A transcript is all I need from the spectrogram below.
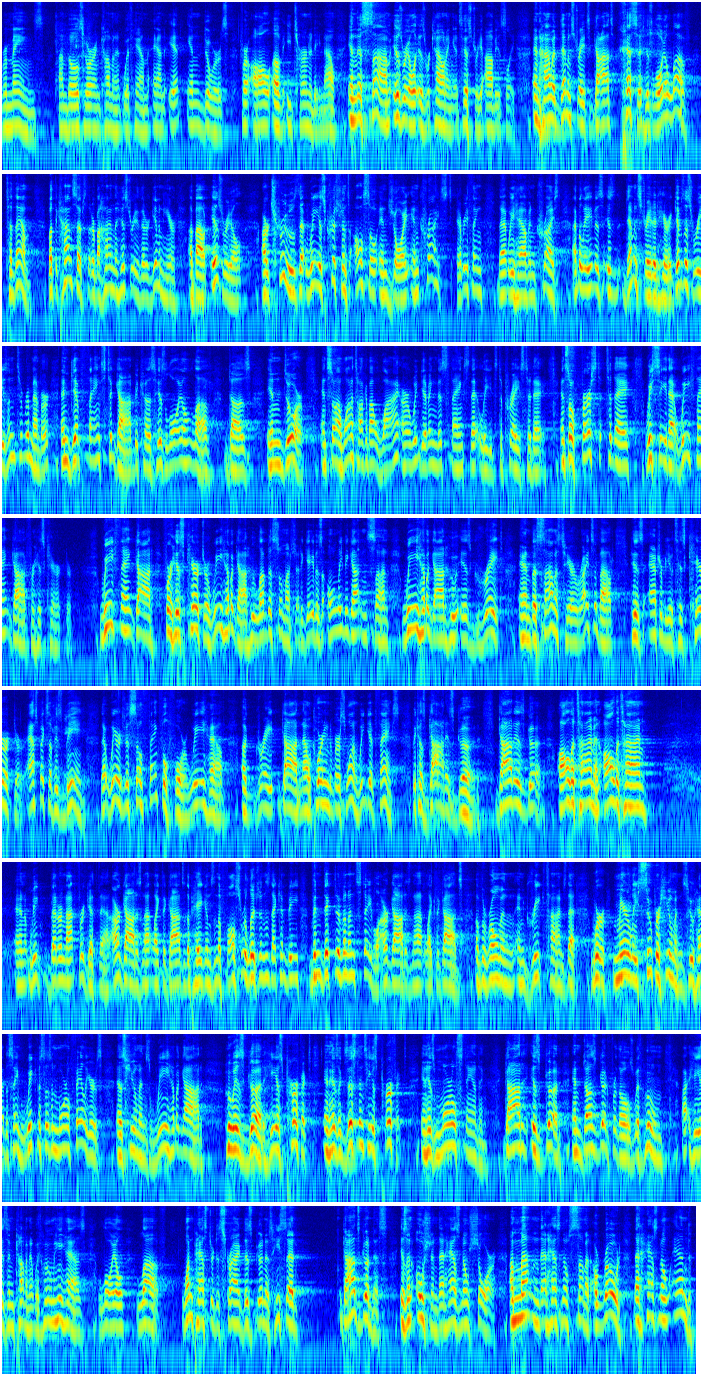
remains on those who are in covenant with him, and it endures for all of eternity. Now, in this psalm, Israel is recounting its history, obviously, and how it demonstrates God's chesed, his loyal love to them. But the concepts that are behind the history that are given here about Israel are truths that we as Christians also enjoy in Christ. Everything that we have in Christ, I believe, is, is demonstrated here. It gives us reason to remember and give thanks to God because his loyal love does endure. And so I want to talk about why are we giving this thanks that leads to praise today. And so first today, we see that we thank God for his character. We thank God for his character. We have a God who loved us so much that he gave his only begotten Son. We have a God who is great. And the psalmist here writes about his attributes, his character, aspects of his being that we are just so thankful for. We have a great God. Now, according to verse 1, we give thanks because God is good. God is good all the time, and all the time And we better not forget that. Our God is not like the gods of the pagans and the false religions that can be vindictive and unstable. Our God is not like the gods of the Roman and Greek times that were merely superhumans who had the same weaknesses and moral failures as humans. We have a God who is good. He is perfect in his existence, he is perfect in his moral standing. God is good and does good for those with whom uh, he is in covenant, with whom he has loyal love. One pastor described this goodness. He said, God's goodness is an ocean that has no shore, a mountain that has no summit, a road that has no end.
